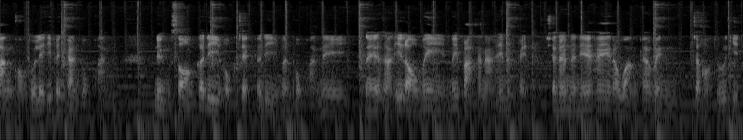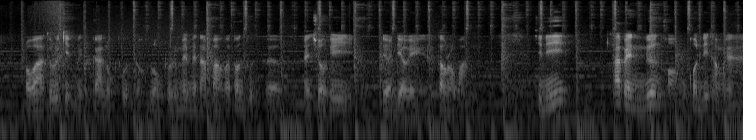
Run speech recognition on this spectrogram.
ลังของตัวเลขที่เป็นการผกผัน 1 2 ก็ดี 6 7 ก็ดีมันผกผันในในลักษณะที่เราไม่ไม่ปรารถนาให้มันเป็น ฉะนั้นอันนี้ให้ระวังถ้าเป็นเจ้าของธุรกิจ เพราะว่าธุรกิจมันคือการลงทุนเนาะลงทุนไม่เป็นตามเป้าก็ต้นทุนเพิ่มในช่วงที่เดือนเดียวเองต้องระวัง ทีนี้ถ้าเป็นเรื่องของคนที่ทำงาน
